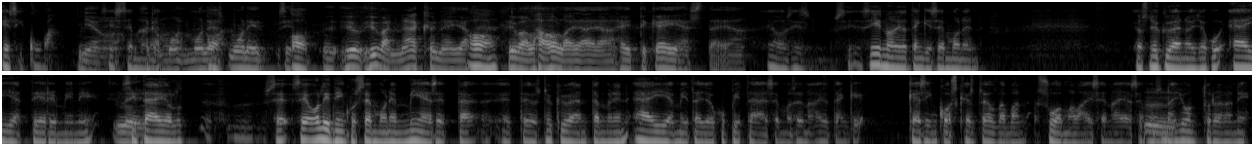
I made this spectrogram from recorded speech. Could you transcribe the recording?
esikuva. Joo, siis aika moni, oh, moni siis oh. hy, hyvän näköinen ja oh. hyvä laulaja ja heitti keihästä. Ja... Joo, siis si, siinä on jotenkin semmoinen, jos nykyään on joku äijä-termi, niin, niin. sitä ei ollut, se, se oli niin kuin semmoinen mies, että, että jos nykyään tämmöinen äijä, mitä joku pitää semmoisena jotenkin käsin koskelteltavan suomalaisena ja semmoisena mm. juntturana, niin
